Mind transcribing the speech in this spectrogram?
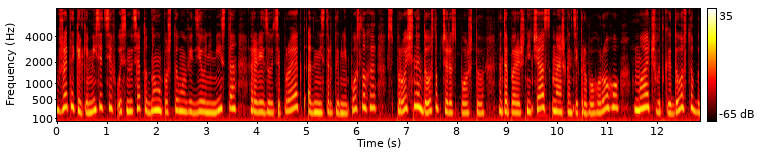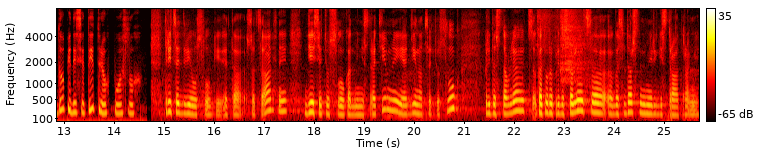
Вже декілька місяців у 71 поштовому відділенні міста реалізується проект Адміністративні послуги Спрощений доступ через пошту. На теперішній час мешканці Кривого Рогу мають швидкий доступ до 53 послуг. 32 услуги – это социальные, 10 услуг административные и 11 услуг, предоставляются, которые предоставляются э, государственными регистраторами.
